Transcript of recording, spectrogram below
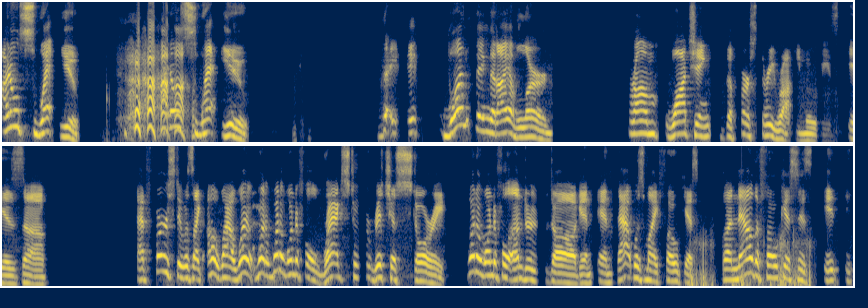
I don't sweat you. I don't sweat you. The- it, one thing that I have learned from watching the first three Rocky movies is uh, at first it was like, oh wow, what what what a wonderful rags to riches story. What a wonderful underdog, and and that was my focus. But now the focus is it, it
